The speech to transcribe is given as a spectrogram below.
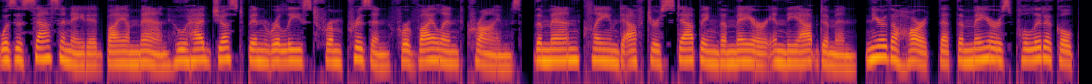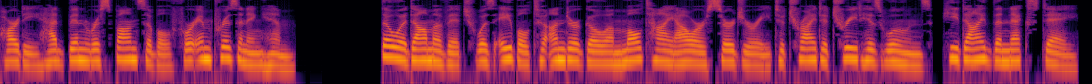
was assassinated by a man who had just been released from prison for violent crimes. The man claimed after stabbing the mayor in the abdomen, near the heart that the mayor's political party had been responsible for imprisoning him. Though Adamowicz was able to undergo a multi-hour surgery to try to treat his wounds, he died the next day.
